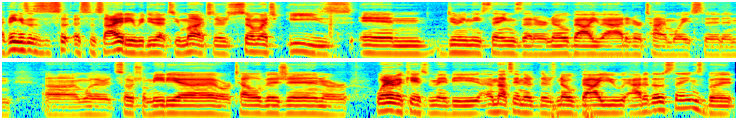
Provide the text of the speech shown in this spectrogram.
I think as a, a society, we do that too much. There's so much ease in doing these things that are no value added or time wasted. And um, whether it's social media or television or whatever the case may be, I'm not saying that there's no value out of those things, but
